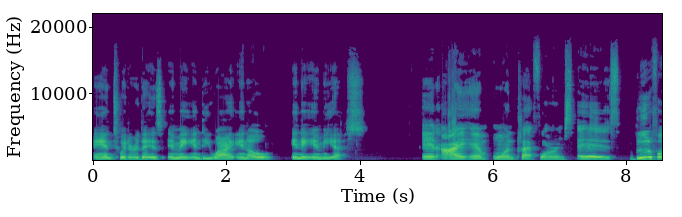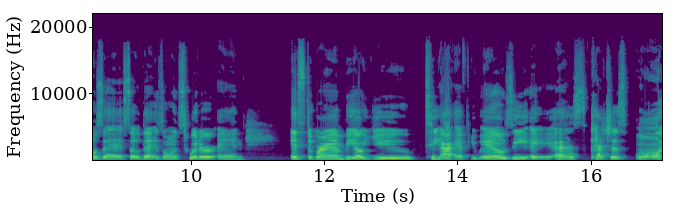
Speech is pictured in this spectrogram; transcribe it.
and Twitter. That is M A N D Y N O N A M E S. and I am on platforms as Blutiful Zaas. So that is on Twitter and Instagram, B O U T I F U L Z A A S. Catch us on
